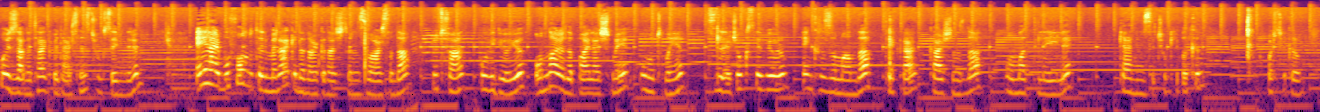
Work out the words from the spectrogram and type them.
O yüzden de takip ederseniz çok sevinirim. Eğer bu fondöteni merak eden arkadaşlarınız varsa da lütfen bu videoyu onlarla da paylaşmayı unutmayın. Sizleri çok seviyorum. En kısa zamanda tekrar karşınızda olmak dileğiyle. Kendinize çok iyi bakın. Hoşçakalın.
